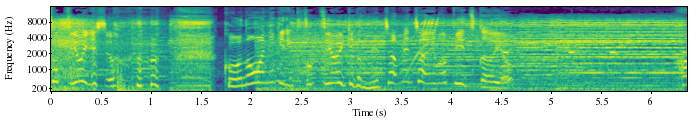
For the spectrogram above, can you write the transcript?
ソ強いですよ このおにぎりクソ強いけどめちゃめちゃ MP 使うよ。は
